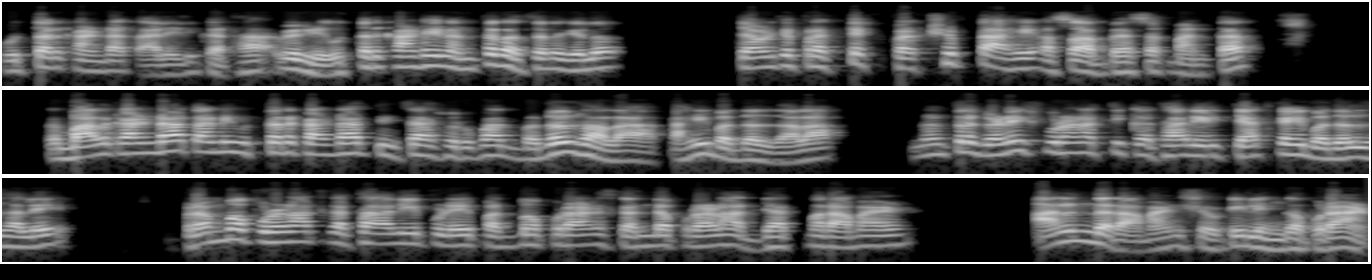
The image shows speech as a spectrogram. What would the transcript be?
उत्तरकांडात आलेली कथा वेगळी. उत्तरकांड हे नंतर रचलं गेलं. त्यामुळे ते प्रत्येक प्रक्षिप्त आहे असं अभ्यासक मानतात. तर बालकांडात आणि उत्तरकांडात तिच्या स्वरूपात बदल झाला काही बदल झाला. नंतर गणेश पुराणात ती कथा आली त्यात काही बदल झाले. ब्रह्मपुराणात कथा आली पुढे पद्मपुराण स्कंदपुराण अध्यात्म रामायण आनंद रामायण शेवटी लिंगपुराण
